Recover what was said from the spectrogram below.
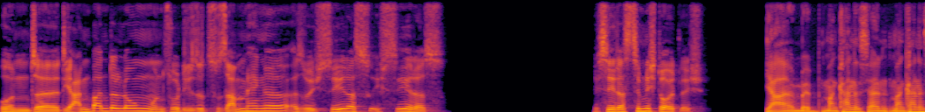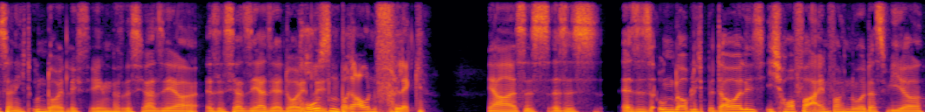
Und äh, die Anbandelung und so diese Zusammenhänge, also ich sehe das, ich sehe das. Ich sehe das ziemlich deutlich. Ja, man kann es ja, man kann es ja nicht undeutlich sehen. Das ist ja sehr, es ist ja sehr, sehr deutlich. Großen braunen Fleck. Ja, es ist, es ist, es ist unglaublich bedauerlich. Ich hoffe einfach nur, dass wir,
